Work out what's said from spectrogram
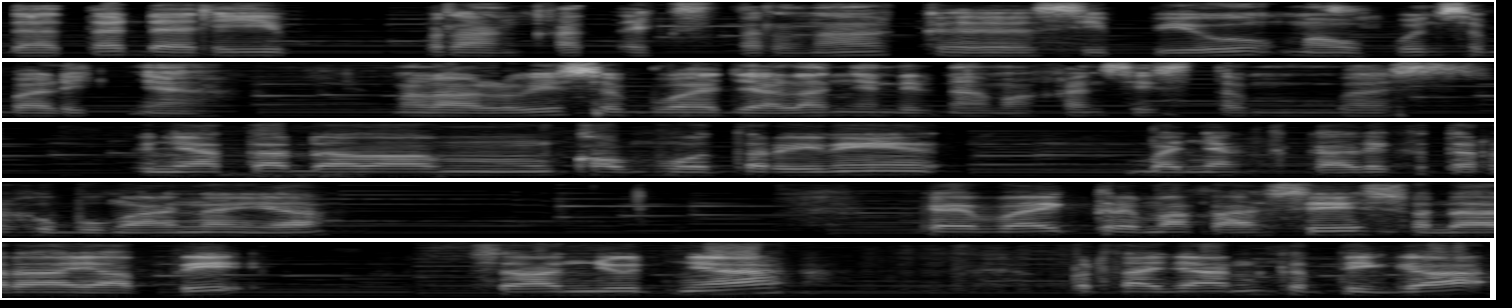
data dari perangkat eksternal ke CPU maupun sebaliknya melalui sebuah jalan yang dinamakan sistem bus. Ternyata dalam komputer ini banyak sekali keterhubungannya ya. Oke baik, terima kasih Saudara Yapi. Selanjutnya, pertanyaan ketiga,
